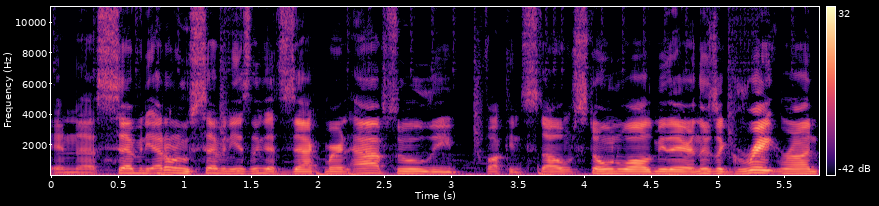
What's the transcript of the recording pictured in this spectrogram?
And uh, 70, I don't know who 70 is. I think that's Zack Martin. Absolutely fucking stone stonewalled me there. And there's a great run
